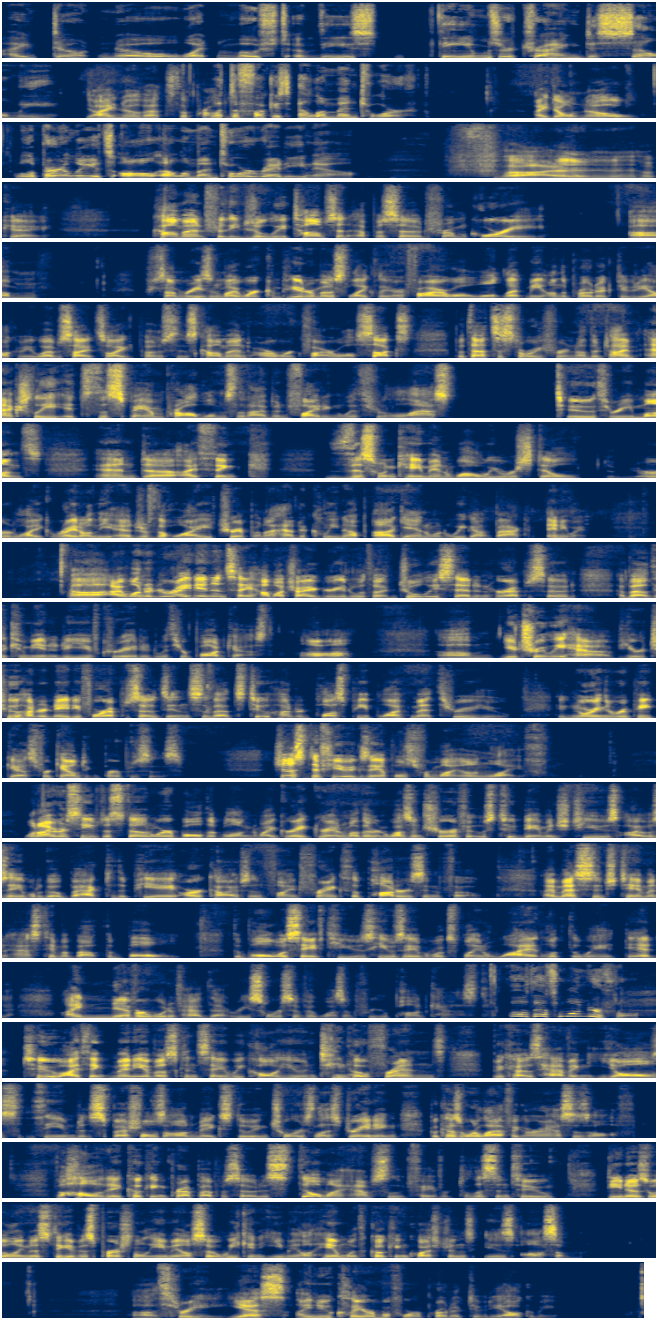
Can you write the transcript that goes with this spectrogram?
I don't know what most of these themes are trying to sell me. I know that's the problem. What the fuck is Elementor? I don't know. Well, apparently it's all Elementor ready now. Uh, okay. Comment for the Julie Thompson episode from Cori. Um, for some reason, my work computer, most likely our firewall, won't let me on the Productivity Alchemy website, so I can post this comment. Our work firewall sucks, but that's a story for another time. Actually, it's the spam problems that I've been fighting with for the last two, three months, and uh, I think this one came in while we were still, or like right on the edge of the Hawaii trip, and I had to clean up again when we got back. Anyway. Uh, I wanted to write in and say how much I agreed with what Julie said in her episode about the community you've created with your podcast. Aw. Um, you truly have. You're 284 episodes in, so that's 200 plus people I've met through you, ignoring the repeat guests for counting purposes. Just a few examples from my own life. When I received a stoneware bowl that belonged to my great grandmother and wasn't sure if it was too damaged to use, I was able to go back to the PA archives and find Frank the Potter's info. I messaged him and asked him about the bowl. The bowl was safe to use. He was able to explain why it looked the way it did. I never would have had that resource if it wasn't for your podcast. Oh, that's wonderful. Two, I think many of us can say we call you and Dino friends because having y'all's themed specials on makes doing chores less draining because we're laughing our asses off. The holiday cooking prep episode is still my absolute favorite to listen to. Dino's willingness to give his personal email so we can email him with cooking questions is awesome. Uh, three, yes, I knew Clear before Productivity Alchemy.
